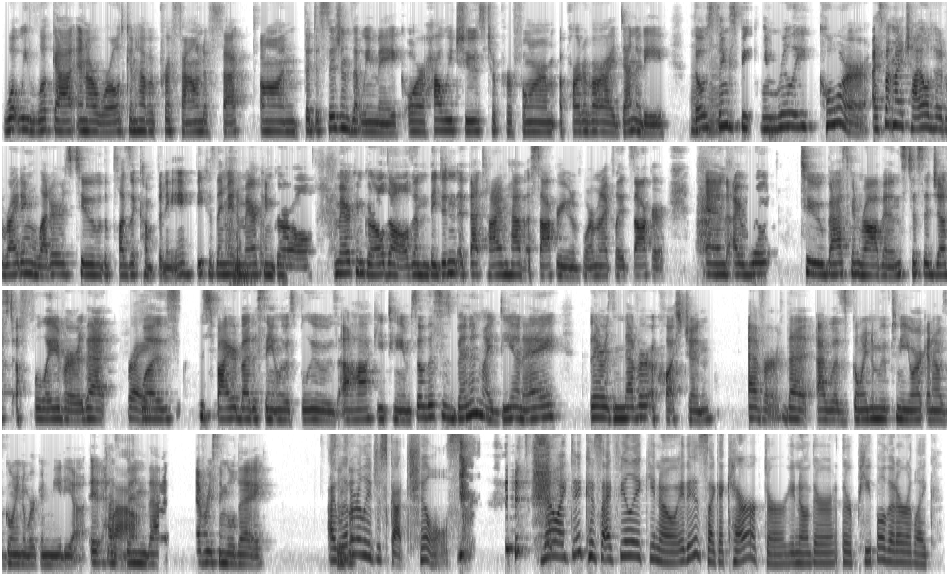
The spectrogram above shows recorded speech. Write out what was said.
what we look at in our world can have a profound effect on the decisions that we make or how we choose to perform a part of our identity, mm-hmm. those things became really core. I spent my childhood writing letters to the Pleasant Company because they made American Girl, American Girl dolls, and they didn't at that time have a soccer uniform, and I played soccer. And I wrote to Baskin Robbins to suggest a flavor that right. was inspired by the St. Louis Blues, a hockey team. So this has been in my DNA. There is never a question ever that I was going to move to New York and I was going to work in media. It has wow. been that every single day. I literally just got chills. no, I did because I feel like you know it is like a character. You know, there there are people that are like.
